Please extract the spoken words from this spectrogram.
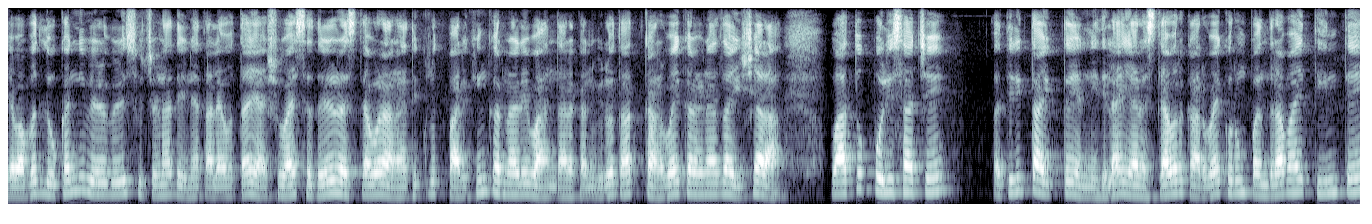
याबाबत लोकांनी वेळोवेळी सूचना देण्यात आल्या होत्या. याशिवाय सदरील रस्त्यावर अनधिकृत पार्किंग करणारे वाहनधारकांविरोधात कारवाई करण्याचा इशारा वाहतूक पोलिसाचे अतिरिक्त आयुक्त यांनी दिला या रस्त्यावर कारवाई करून पंधरा बाय तीन ते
